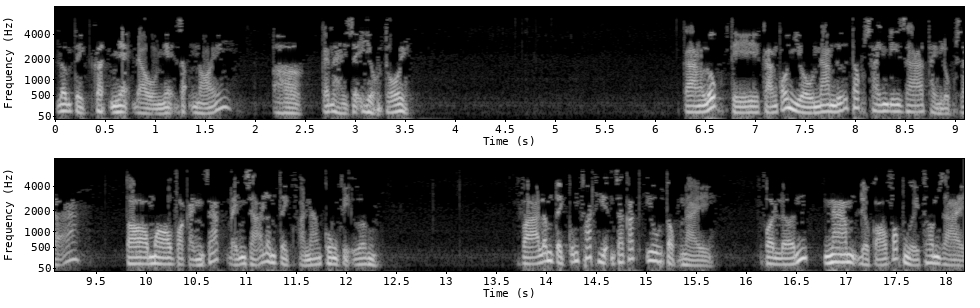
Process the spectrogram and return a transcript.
Lâm Tịch gật nhẹ đầu nhẹ giọng nói, Ờ, cái này dễ hiểu thôi. Càng lúc thì càng có nhiều nam nữ tóc xanh đi ra thành lục giã, tò mò và cảnh giác đánh giá Lâm Tịch và Nam Cung Vị Ương. Và Lâm Tịch cũng phát hiện ra các yêu tộc này, phần lớn nam đều có vóc người thon dài,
